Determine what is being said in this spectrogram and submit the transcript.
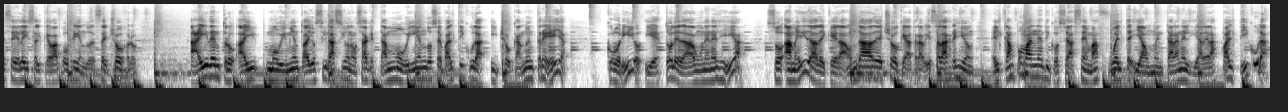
ese, de laser que va corriendo, de ese chorro, ahí dentro hay movimiento, hay oscilaciones, o sea que están moviéndose partículas y chocando entre ellas. Corillo, y esto le da una energía. So, a medida de que la onda de choque atraviesa la región, el campo magnético se hace más fuerte y aumenta la energía de las partículas.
